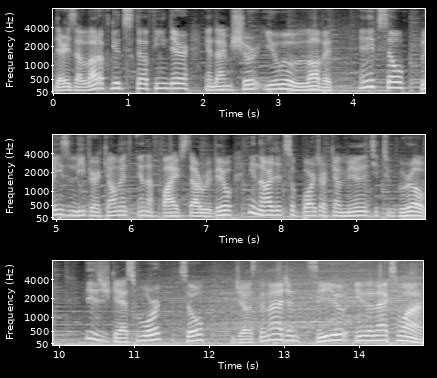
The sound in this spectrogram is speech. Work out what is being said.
There is a lot of good stuff in there, and I'm sure you will love it. And if so, please leave your comment and a 5 star review in order to support our community to grow. This is GKS World, so just imagine. See you in the next one.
